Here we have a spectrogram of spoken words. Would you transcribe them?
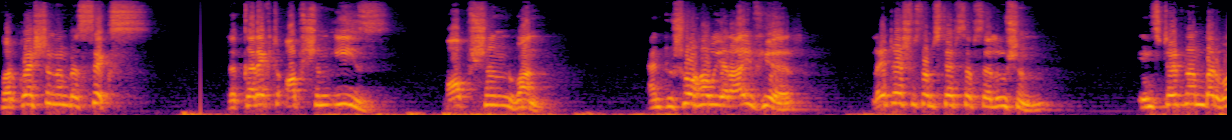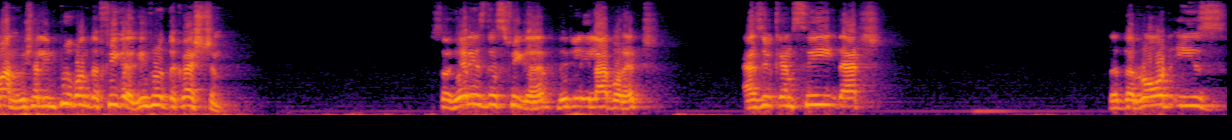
For question number 6, the correct option is option 1. And to show how we arrive here, let us show some steps of solution. In step number 1, we shall improve on the figure given with the question. So here is this figure, little elaborate. As you can see that, that the rod is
